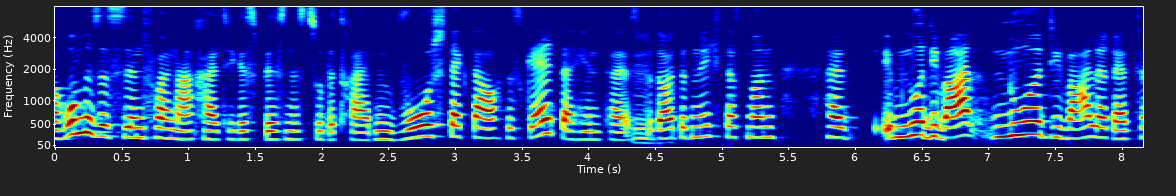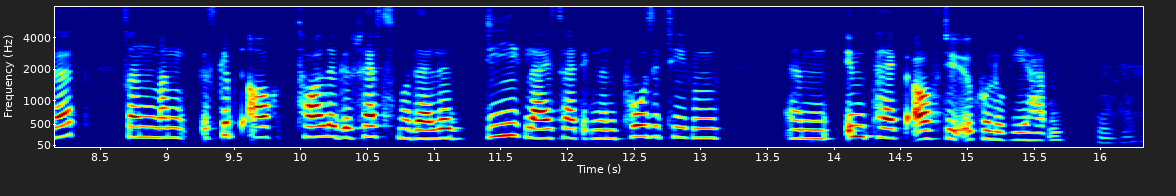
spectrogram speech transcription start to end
warum ist es sinnvoll, nachhaltiges Business zu betreiben? Wo steckt da auch das Geld dahinter? Es Mhm. bedeutet nicht, dass man halt eben nur die, Wahl, nur die Wale rettet, sondern man, es gibt auch tolle Geschäftsmodelle, die gleichzeitig einen positiven ähm, Impact auf die Ökologie haben Mhm.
